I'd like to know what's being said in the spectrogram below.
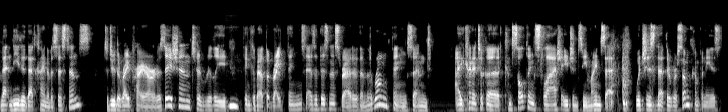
that needed that kind of assistance to do the right prioritization to really mm. think about the right things as a business rather than the wrong things and I kind of took a consulting slash agency mindset, which is that there were some companies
